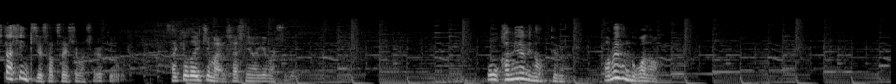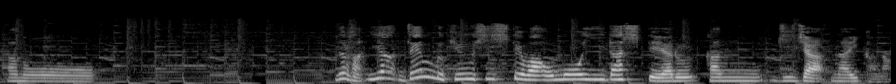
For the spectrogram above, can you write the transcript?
北新地で撮影してましたよ、今日。先ほど1枚写真あげましたけど。お、雷鳴ってる。雨降んのかな？あのー、ゼロさん、いや、全部休止しては思い出してやる感じじゃないかな。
